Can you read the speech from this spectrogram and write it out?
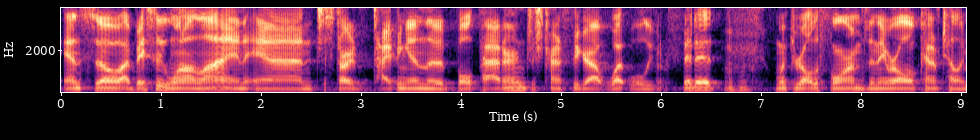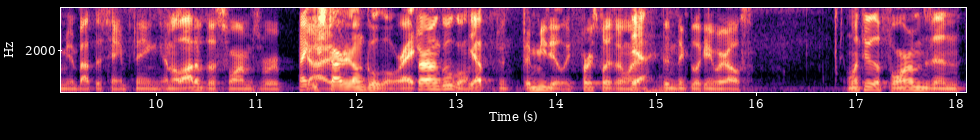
and so i basically went online and just started typing in the bolt pattern just trying to figure out what will even fit it mm-hmm. went through all the forums and they were all kind of telling me about the same thing and a lot of those forums were Right, you started on Google, right? Started on Google. Yep. Immediately. First place I went. Yeah. Didn't think to look anywhere else. Went through the forums and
